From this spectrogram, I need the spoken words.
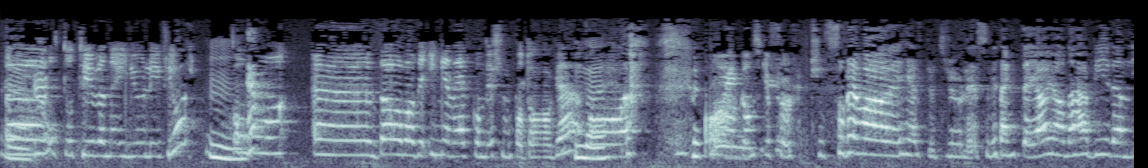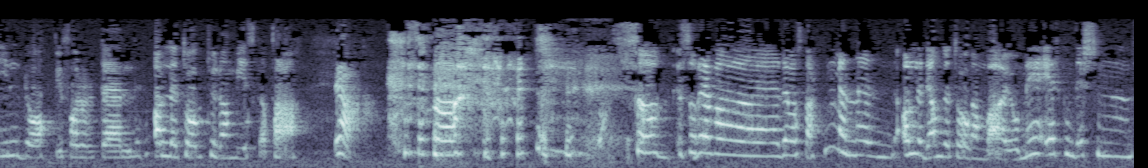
Eh, 28. juli i fjor. Mm. Og eh, da var det ingen aircondition på toget, og, og ganske fullt. Så det var helt utrolig. Så vi tenkte ja, ja, det her blir en ilddåp i forhold til alle togturene vi skal ta. Ja. Så, så, så det, var, det var starten. Men eh, alle de andre togene var jo med aircondition,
